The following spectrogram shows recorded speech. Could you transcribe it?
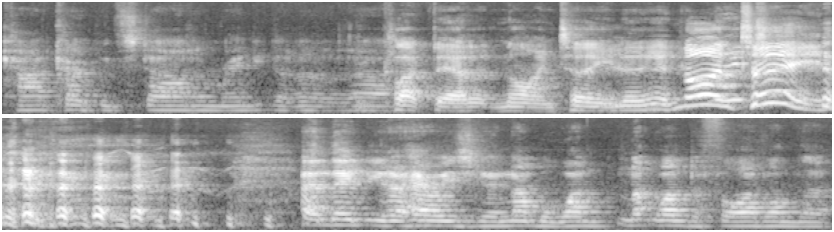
can't cope with stardom. Randy da da da. da. Clapped out at nineteen. and- 19! And then you know how he's you know number one, not one to five on the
